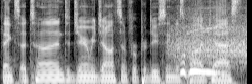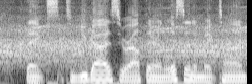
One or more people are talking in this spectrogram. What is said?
thanks a ton to Jeremy Johnson for producing this podcast. Thanks to you guys who are out there and listen and make time.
